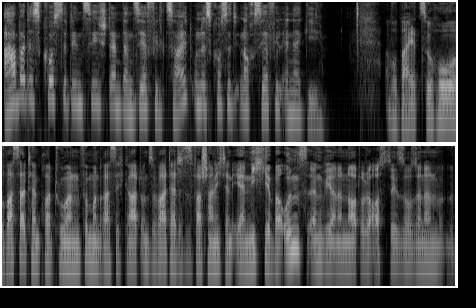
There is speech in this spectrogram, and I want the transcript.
aber das kostet den Seestern dann sehr viel Zeit und es kostet ihn auch sehr viel Energie. Wobei jetzt so hohe Wassertemperaturen, 35 Grad und so weiter, das ist wahrscheinlich dann eher nicht hier bei uns irgendwie an der Nord- oder Ostsee so, sondern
